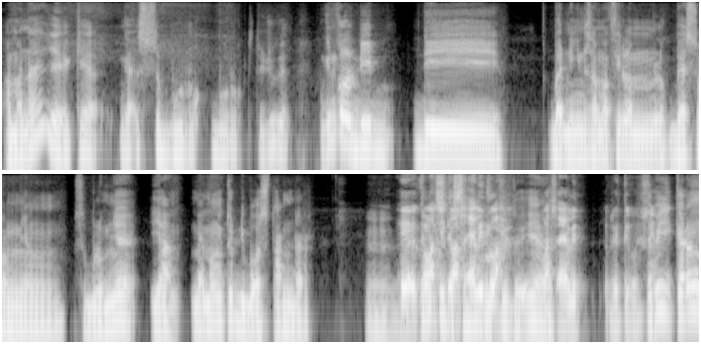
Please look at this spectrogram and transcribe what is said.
aman aja kayak nggak seburuk-buruk itu juga. Mungkin kalau di di bandingin sama film Luc Besson yang sebelumnya ya memang itu di bawah standar. Hmm. Eh, kelas tidak kelas elit lah. gitu, iya. Kelas elit kritikusnya. Tapi kadang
